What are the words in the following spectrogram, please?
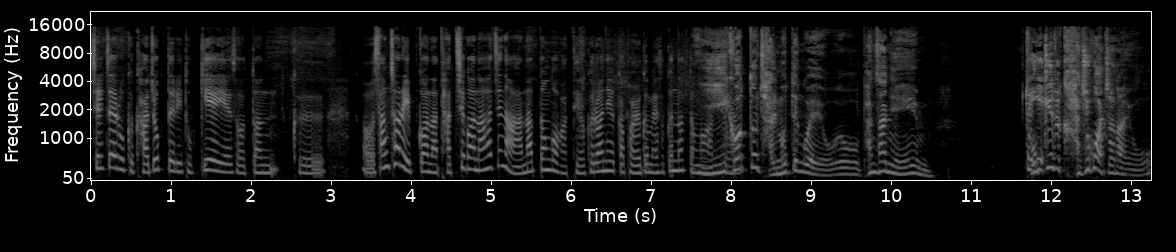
실제로 그 가족들이 도끼에 의해서 어떤 그 어, 상처를 입거나 다치거나 하지는 않았던 것 같아요. 그러니까 벌금에서 끝났던 것 같아요. 이것도 잘못된 거예요, 판사님. 도끼를 가지고 왔잖아요.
